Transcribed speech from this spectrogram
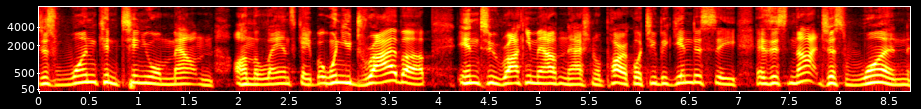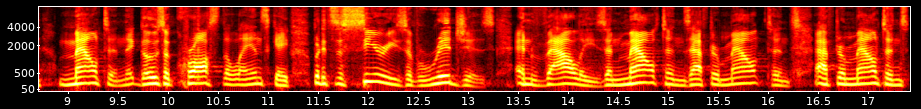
Just one continual mountain on the landscape. But when you drive up into Rocky Mountain National Park, what you begin to see is it's not just one mountain that goes across the landscape, but it's a series of ridges and valleys and mountains after mountains after mountains,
